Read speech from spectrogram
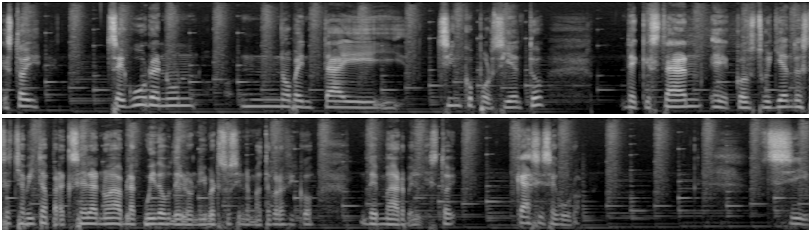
estoy seguro en un 95% de que están eh, construyendo esta chavita para que sea la nueva Black Widow del universo cinematográfico de Marvel, estoy casi seguro. Sí,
